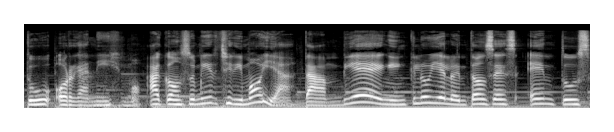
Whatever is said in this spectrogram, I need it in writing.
tu organismo. A consumir chirimoya, también incluyelo entonces en tus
